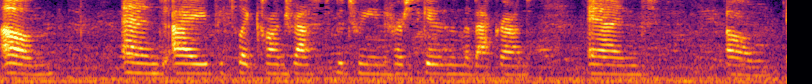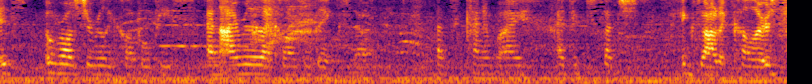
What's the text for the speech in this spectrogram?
um, and I picked like contrast between her skin and the background it's overall just a really colorful piece and I really like colorful things so that's kind of why I picked such exotic colors.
